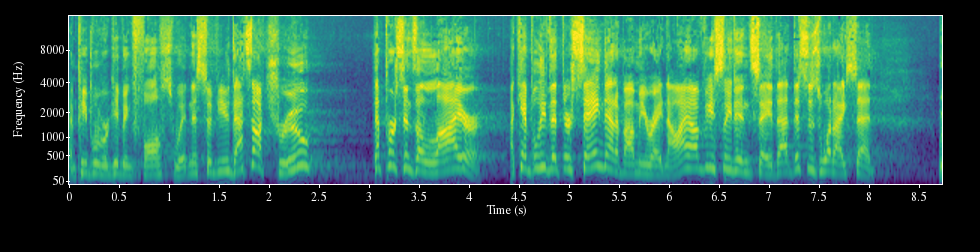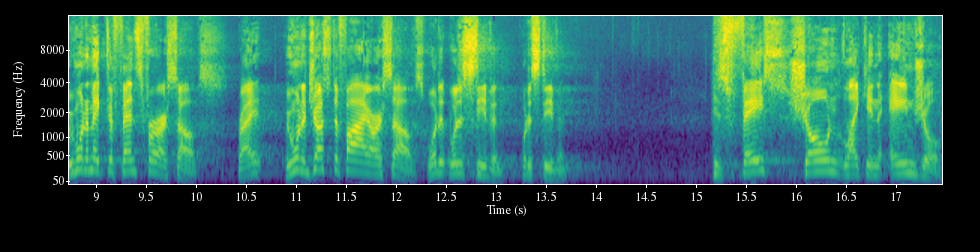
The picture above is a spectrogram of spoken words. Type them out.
and people were giving false witness of you? That's not true. That person's a liar. I can't believe that they're saying that about me right now. I obviously didn't say that. This is what I said. We want to make defense for ourselves, right? We want to justify ourselves. What, what is Stephen? What is Stephen? His face shone like an angel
